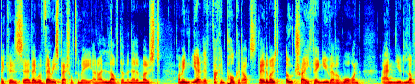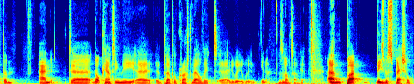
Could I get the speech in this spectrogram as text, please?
because uh, they were very special to me and I loved them. And they're the most, I mean, yeah, they're fucking polka dots. They're the most outre thing you've ever worn and you loved them. And uh, not counting the uh, purple crushed velvet, uh, we, we, you know, it was a long time ago. Um, but these were special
